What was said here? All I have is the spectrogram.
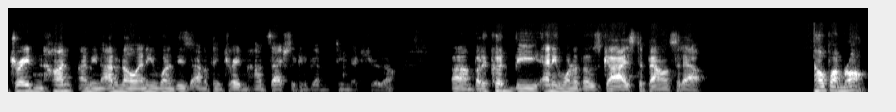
Dryden Hunt. I mean, I don't know any one of these. I don't think Dryden Hunt's actually going to be on the team next year though. Um, but it could be any one of those guys to balance it out. I hope I'm wrong,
